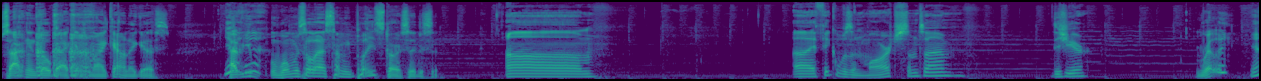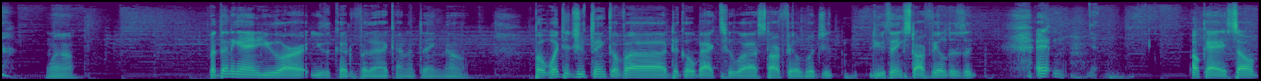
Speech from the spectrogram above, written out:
so I can go back into my account. I guess. yeah, have you? When was the last time you played Star Citizen? yeah. Um i think it was in march sometime this year Really? yeah Wow. But then again, you are you good for that kind of thing, no? But what did you think of uh to go back to uh Starfield? Would you do you think Starfield is a and, Yeah. Okay, so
